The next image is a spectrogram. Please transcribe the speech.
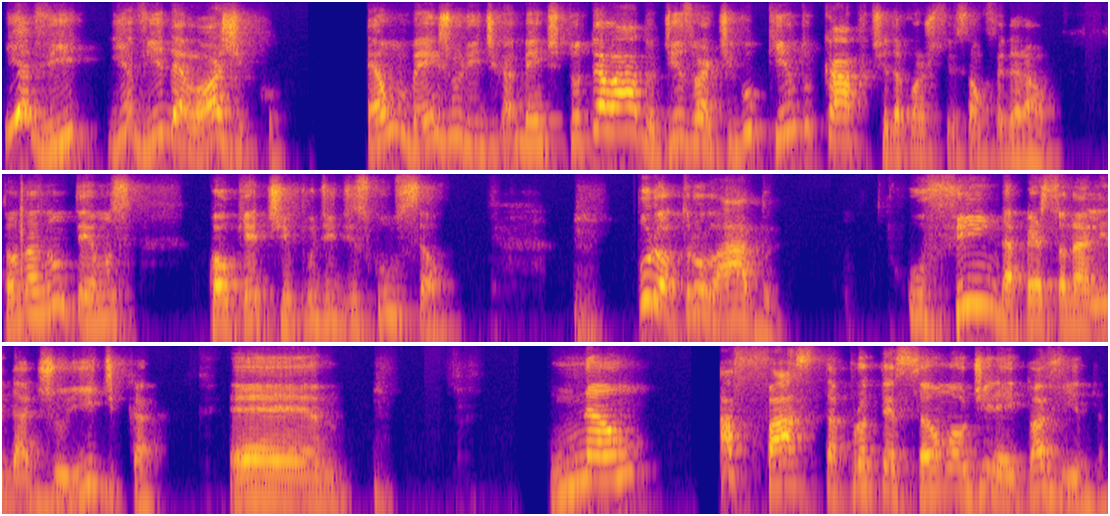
E a, vi, e a vida, é lógico, é um bem juridicamente tutelado, diz o artigo 5 caput da Constituição Federal. Então, nós não temos qualquer tipo de discussão. Por outro lado, o fim da personalidade jurídica é, não afasta a proteção ao direito à vida.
